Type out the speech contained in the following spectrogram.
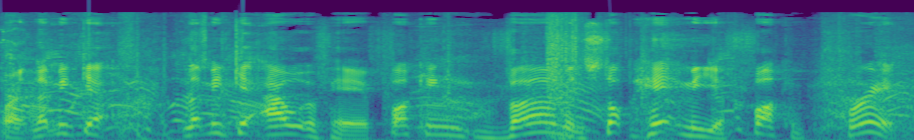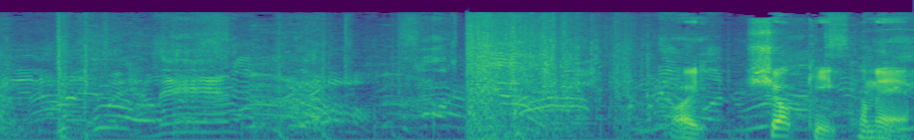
Right, let me get let me get out of here. Fucking vermin, stop hitting me, you fucking prick. Right, shopkeep, come here.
